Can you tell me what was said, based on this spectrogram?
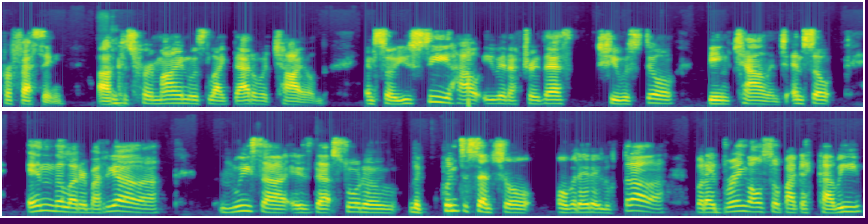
professing because uh, her mind was like that of a child. And so you see how even after death, she was still being challenged. And so in the letter Barriada, Luisa is that sort of the quintessential obrera ilustrada, but I bring also Paca Escabí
